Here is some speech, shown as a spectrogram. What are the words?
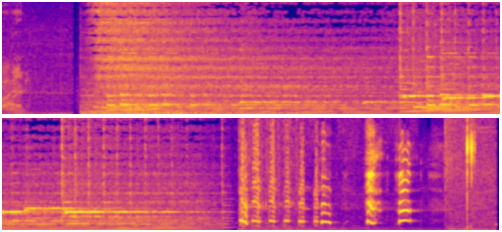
Bye.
